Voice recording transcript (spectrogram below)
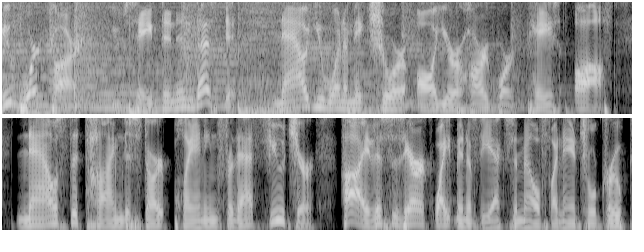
You've worked hard, you've saved and invested. Now you want to make sure all your hard work pays off. Now's the time to start planning for that future. Hi, this is Eric Whiteman of the XML Financial Group.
